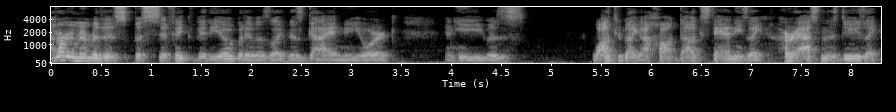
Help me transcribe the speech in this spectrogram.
I don't remember the specific video, but it was like this guy in New York, and he was walking like a hot dog stand. He's like harassing this dude. He's like,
